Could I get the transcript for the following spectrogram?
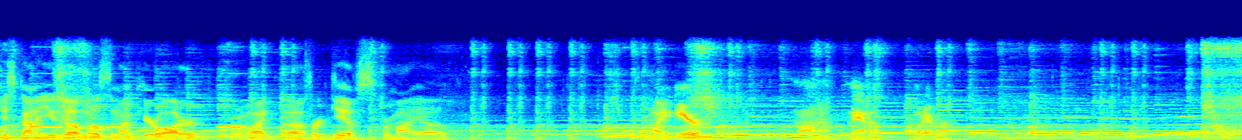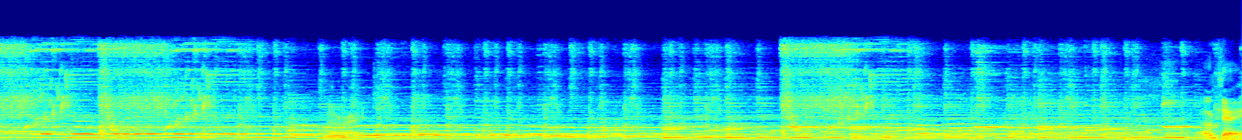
just kind of used up most of my pure water for like uh, for gifts for my uh for my air mana mana Okay.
